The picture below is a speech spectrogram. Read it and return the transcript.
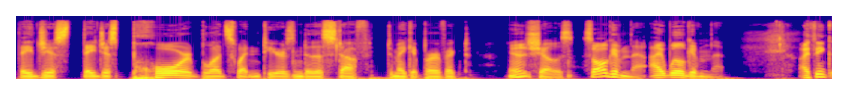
they just they just poured blood, sweat, and tears into this stuff to make it perfect. And it shows. So I'll give them that. I will give them that. I think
